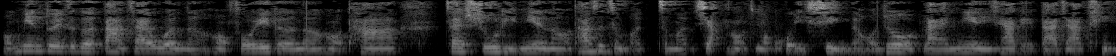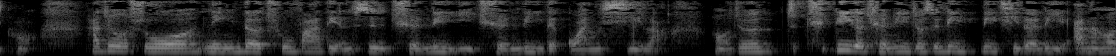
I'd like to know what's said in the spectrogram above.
哦，面对这个大灾问呢，哈，弗洛伊德呢，哈，他在书里面呢，他是怎么怎么讲，哈，怎么回信的？我就来念一下给大家听，哈，他就说，您的出发点是权力与权力的关系啦。哦，就是第一个权利就是力力气的力啊，然后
